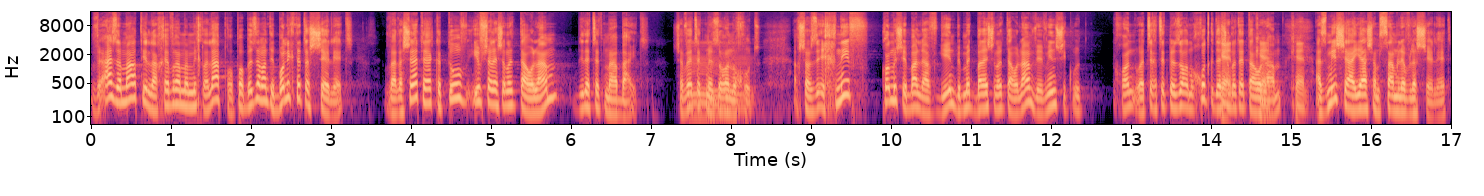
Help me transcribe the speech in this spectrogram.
ואז אמרתי לחבר'ה מהמכללה, אפרופו בזה, אמרתי, בוא נקנה את השלט, ועל השלט היה כתוב, אי אפשר לשנות את העולם בלי לצאת מהבית. שווה לצאת מאזור הנוחות. עכשיו, זה החניף כל מי שבא להפגין, באמת בא לשנות את העולם, והבין ש... נכון? הוא היה צריך לצאת מאזור הנוחות כדי כן, לשנות את כן, העולם. כן. אז מי שהיה שם שם לב לשלט,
